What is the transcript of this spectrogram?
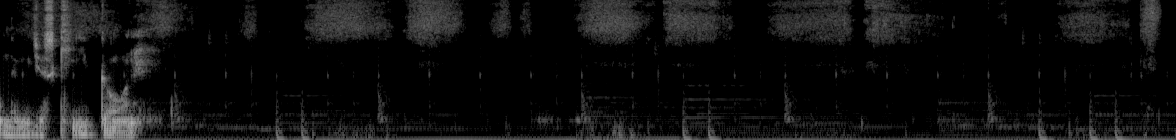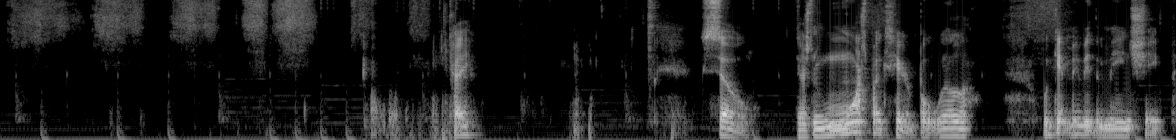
And then we just keep going. Okay. So there's more spikes here, but we'll we'll get maybe the main shape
